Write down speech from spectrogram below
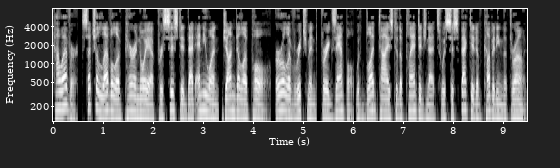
However, such a level of paranoia persisted that anyone John de la Pole, Earl of Richmond, for example with blood ties to the Plantagenets was suspected of coveting the throne.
